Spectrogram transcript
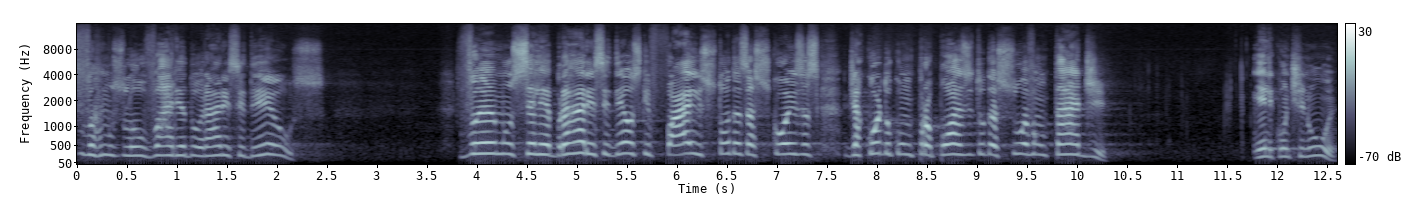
Vamos louvar e adorar esse Deus. Vamos celebrar esse Deus que faz todas as coisas de acordo com o propósito da Sua vontade. Ele continua:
